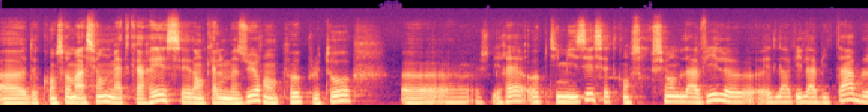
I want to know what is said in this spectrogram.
euh, de consommation de mètres carrés, c'est dans quelle mesure on peut plutôt, euh, je dirais, optimiser cette construction de la ville euh, et de la ville habitable,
